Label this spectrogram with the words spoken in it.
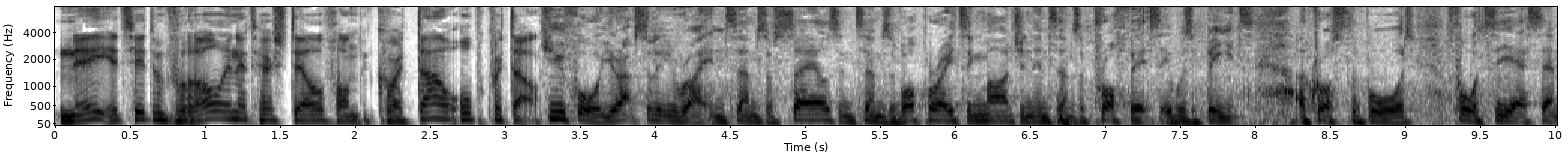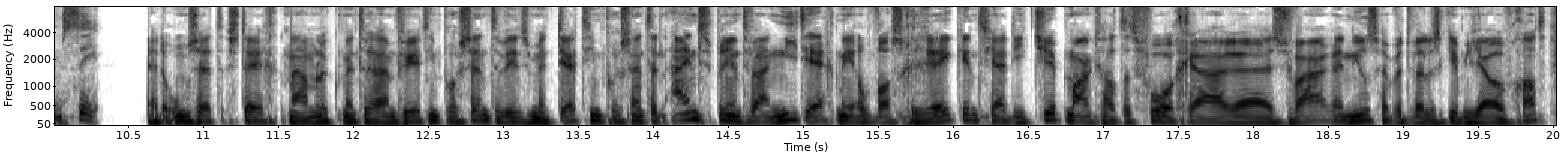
Nee, het zit hem vooral in het herstel van kwartaal op kwartaal. Q4, you're absolutely right. In terms of sales, in terms of operating margin, in terms of profits, it was beat across the board for TSMC. De omzet steeg namelijk met ruim 14% de winst met 13% Een eindsprint waar niet echt meer op was gerekend. Ja, die chipmarkt had het vorig jaar uh, zwaar. Niels, hebben we het wel eens een keer met jou over gehad.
